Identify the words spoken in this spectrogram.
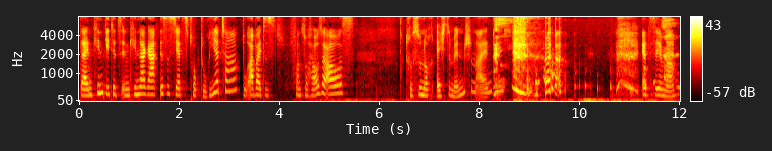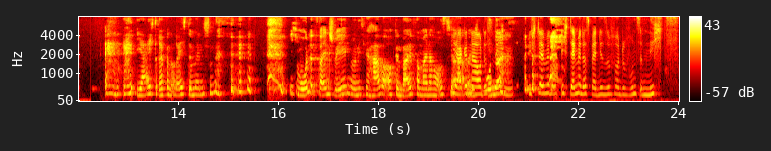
dein Kind geht jetzt in den Kindergarten, ist es jetzt strukturierter? Du arbeitest von zu Hause aus? Triffst du noch echte Menschen eigentlich? Erzähl mal. Ja, ich treffe noch echte Menschen. Ich wohne zwar in Schweden und ich habe auch den Wald vor meiner Haustür. Ja, genau, ich deswegen. Ich stelle mir, das, stell mir das bei dir so vor, du wohnst im Nichts.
